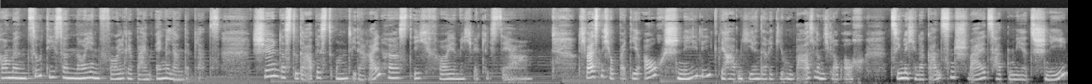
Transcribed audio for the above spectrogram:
Willkommen zu dieser neuen Folge beim Engellandeplatz. Schön, dass du da bist und wieder reinhörst. Ich freue mich wirklich sehr. Ich weiß nicht, ob bei dir auch Schnee liegt. Wir haben hier in der Region Basel und ich glaube auch ziemlich in der ganzen Schweiz hatten wir jetzt Schnee.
